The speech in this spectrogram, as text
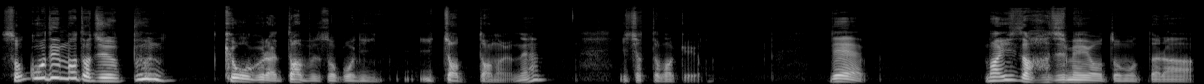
そこでまた10分今日ぐらい多分そこに行っちゃったのよね。行っちゃったわけよ。で、まあいざ始めようと思ったら、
